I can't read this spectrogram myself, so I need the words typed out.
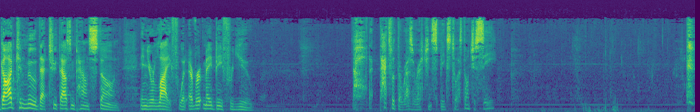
God can move that 2,000 pound stone in your life, whatever it may be for you. Oh, that, that's what the resurrection speaks to us, don't you see?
